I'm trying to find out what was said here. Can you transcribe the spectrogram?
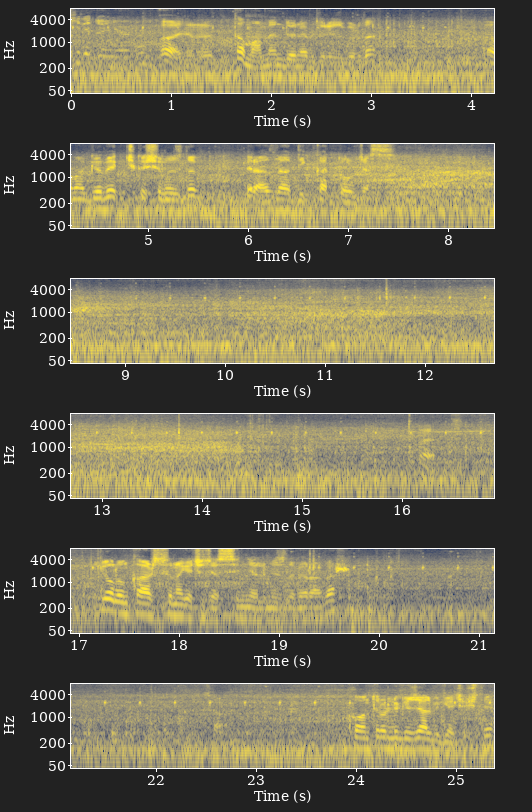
İkiyle dönüyorum. Aynen öyle. Tamamen dönebiliriz burada. Ama göbek çıkışımızda biraz daha dikkatli olacağız. Evet. Yolun karşısına geçeceğiz sinyalimizle beraber. Kontrollü güzel bir geçişti.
